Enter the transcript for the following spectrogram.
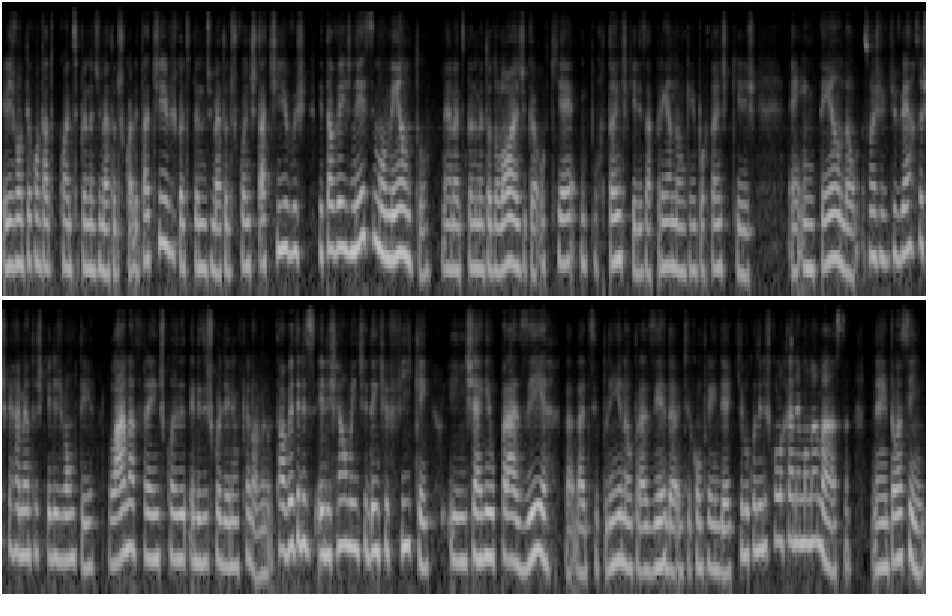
eles vão ter contato com a disciplina de métodos qualitativos, com a disciplina de métodos quantitativos, e talvez nesse momento, né, na disciplina metodológica, o que é importante que eles aprendam, o que é importante que eles é, entendam são as diversas ferramentas que eles vão ter lá na frente quando eles escolherem um fenômeno. Talvez eles, eles realmente identifiquem e enxerguem o prazer da, da disciplina, o prazer da, de compreender aquilo quando eles colocarem a mão na massa. Né? Então, assim,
